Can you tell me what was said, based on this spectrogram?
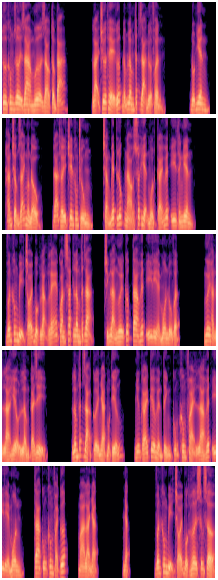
Hư không rơi ra mưa rào tầm tã, lại chưa thể ướt đấm lâm thất dạ nửa phần. Đột nhiên, hắn chậm rãi ngầm đầu, đã thấy trên không trùng chẳng biết lúc nào xuất hiện một cái huyết y thanh niên. Vân không bị trói buộc lặng lẽ quan sát lâm thất dạ chính là ngươi cấp ta huyết y hải môn đồ vật. Ngươi hẳn là hiểu lầm cái gì? Lâm thất dạ cười nhạt một tiếng, những cái kia huyền tình cũng không phải là huyết y hải môn, ta cũng không phải cướp, mà là nhặt vân không bị trói buộc hơi xứng sở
